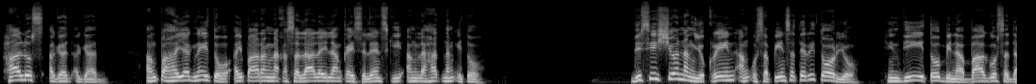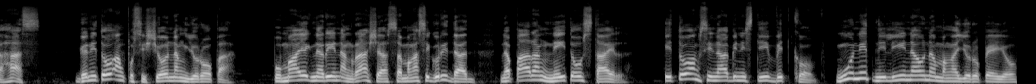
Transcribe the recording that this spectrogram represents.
halos agad-agad. Ang pahayag na ito ay parang nakasalalay lang kay Zelensky ang lahat ng ito. Desisyon ng Ukraine ang usapin sa teritoryo, hindi ito binabago sa dahas. Ganito ang posisyon ng Europa. Pumayag na rin ang Russia sa mga seguridad na parang NATO style. Ito ang sinabi ni Steve Witkoff, ngunit nilinaw ng mga Europeo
